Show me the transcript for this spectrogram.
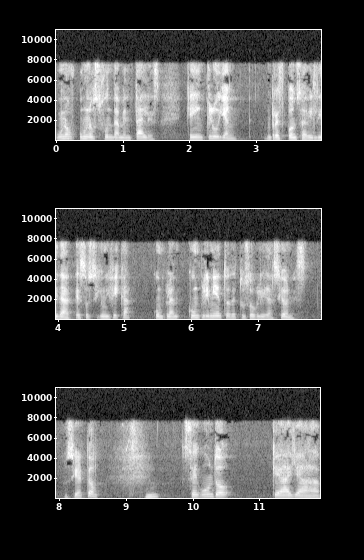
unos fundamentales que incluyan responsabilidad, eso significa cumplimiento de tus obligaciones, ¿no es cierto? Segundo, que haya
